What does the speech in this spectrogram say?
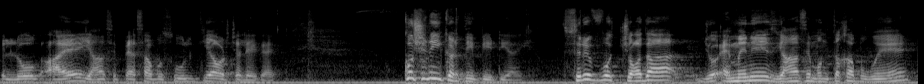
कि लोग आए, यहाँ से पैसा वसूल किया और चले गए। कुछ नहीं करती पीटीआई सिर्फ़ वो चौदह जो एम एन एज यहाँ से मंतखब हुए हैं,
